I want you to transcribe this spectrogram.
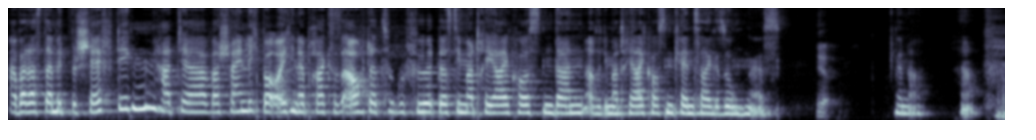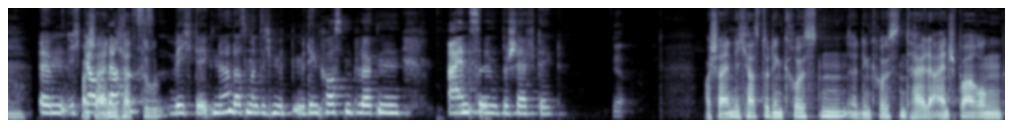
Aber das damit beschäftigen hat ja wahrscheinlich bei euch in der Praxis auch dazu geführt, dass die Materialkosten dann, also die Materialkostenkennzahl gesunken ist. Ja. Genau. Ja. Ähm, ich glaube, das ist wichtig, ne? dass man sich mit, mit den Kostenblöcken einzeln beschäftigt. Wahrscheinlich hast du den größten, äh, den größten Teil der Einsparungen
